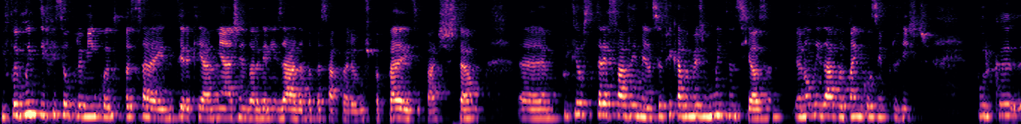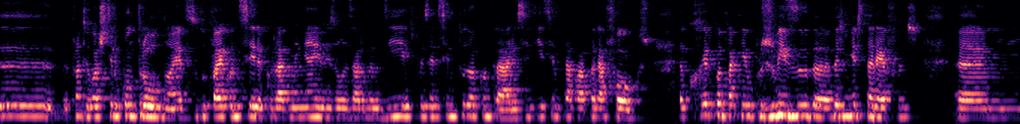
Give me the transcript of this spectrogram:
E foi muito difícil para mim quando passei de ter aqui a minha agenda organizada para passar para os papéis e para a gestão, eh, porque eu estressava imenso, eu ficava mesmo muito ansiosa, eu não lidava bem com os imprevistos, porque eh, pronto, eu gosto de ter o controle, não é? De tudo o que vai acontecer, acordar de manhã e visualizar o meu dia, e depois era sempre tudo ao contrário, eu sentia sempre que estava a apagar fogos a correr contra aqui o prejuízo da, das minhas tarefas. Um,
